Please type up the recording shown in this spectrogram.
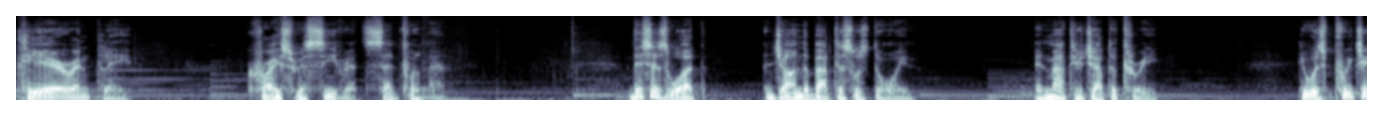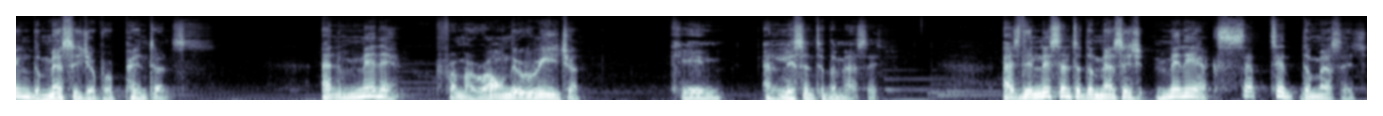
clear and plain. Christ receiveth sinful men. This is what John the Baptist was doing in Matthew chapter 3. He was preaching the message of repentance. And many from around the region came and listened to the message. As they listened to the message, many accepted the message,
